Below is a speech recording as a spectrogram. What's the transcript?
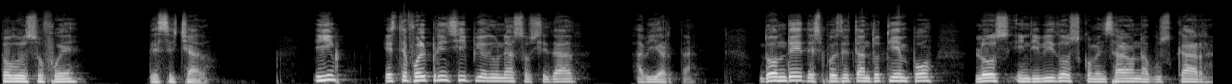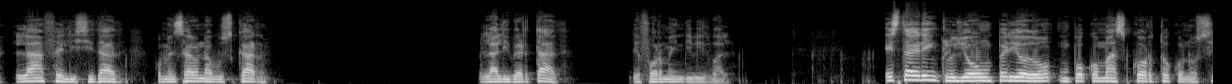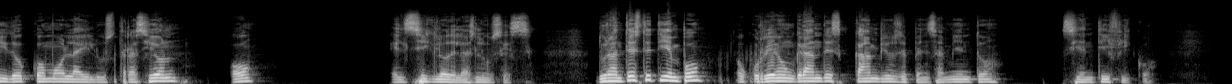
todo eso fue desechado. Y este fue el principio de una sociedad abierta, donde después de tanto tiempo los individuos comenzaron a buscar la felicidad, comenzaron a buscar la libertad de forma individual. Esta era incluyó un periodo un poco más corto conocido como la Ilustración o el siglo de las luces. Durante este tiempo, ocurrieron grandes cambios de pensamiento científico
